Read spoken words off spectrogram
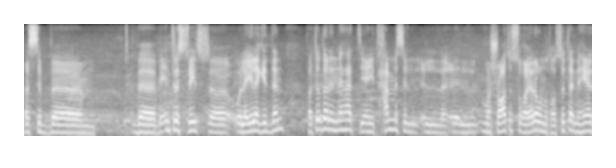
بس ب interest rates قليلة جدا. فتقدر إنها يعني تحمس المشروعات الصغيرة والمتوسطة إن هي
